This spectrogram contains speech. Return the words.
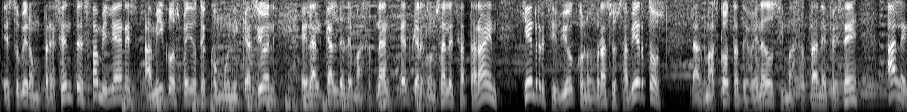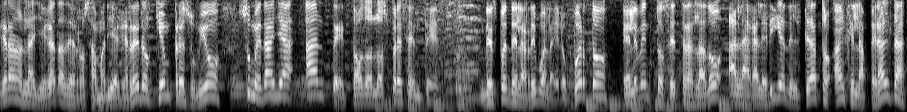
estuvieron presentes familiares, amigos, medios de comunicación, el alcalde de Mazatlán, Edgar González Atarain, quien recibió con los brazos abiertos. Las mascotas de Venados y Mazatlán FC alegraron la llegada de Rosa María Guerrero, quien presumió su medalla ante todos los presentes. Después del arribo al aeropuerto, el evento se trasladó a la galería del Teatro Ángela Peralta,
